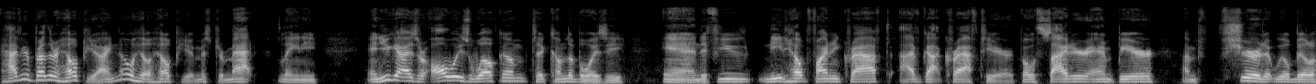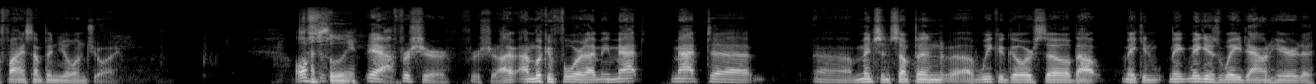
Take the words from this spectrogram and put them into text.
have your brother help you. I know he'll help you, Mr. Matt Laney. And you guys are always welcome to come to Boise. And if you need help finding craft, I've got craft here, both cider and beer. I'm sure that we'll be able to find something you'll enjoy. Also, Absolutely. yeah, for sure, for sure. I, I'm looking forward. I mean, Matt Matt uh, uh, mentioned something a week ago or so about making make, making his way down here to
